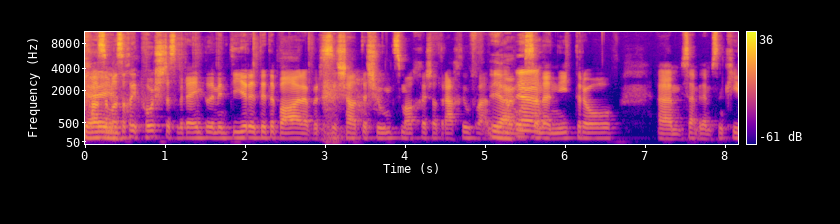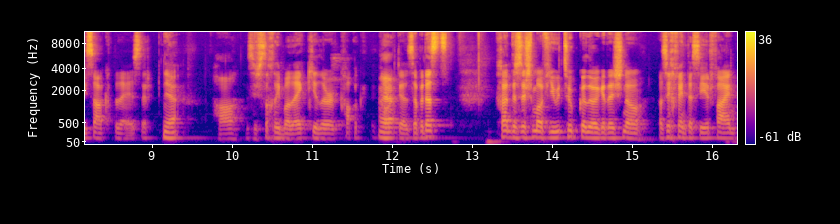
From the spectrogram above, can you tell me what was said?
ich habe es mal so ein bisschen gepusht, dass wir den implementieren in der Bar, aber es ist halt, den Schaum zu machen, ist halt recht aufwendig. Ja. Man muss Ja. so einen Nitro, ähm, wie sagt man dem, so einen Kiesackbläser Ja. haben. Das ist so ein bisschen Molecular. Cocktails. Aber das könnt ihr sonst mal auf YouTube schauen, das ist noch, also ich finde das sehr fein.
